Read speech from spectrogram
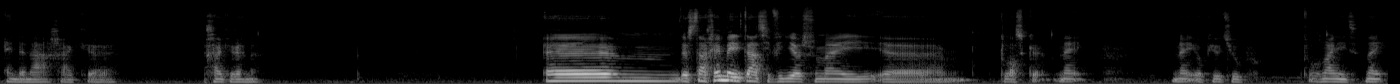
En daarna ga ik, uh, ga ik rennen. Um, er staan geen meditatievideo's van mij, uh, Klaske. Nee. Nee, op YouTube. Volgens mij niet. Nee.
